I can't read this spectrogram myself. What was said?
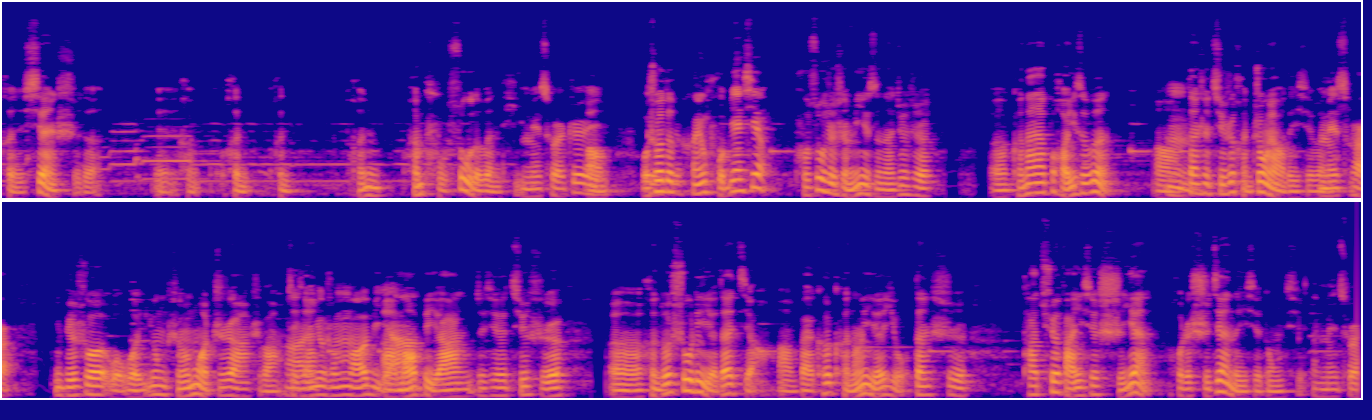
很现实的，嗯，很很很很很朴素的问题。没错，这啊，我说的很有普遍性。朴素是什么意思呢？就是，呃，可能大家不好意思问啊，但是其实很重要的一些问题。没错。你比如说我我用什么墨汁啊，是吧？这些用什么毛笔啊？毛笔啊，这些其实呃很多书里也在讲啊，百科可能也有，但是它缺乏一些实验或者实践的一些东西。没错，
